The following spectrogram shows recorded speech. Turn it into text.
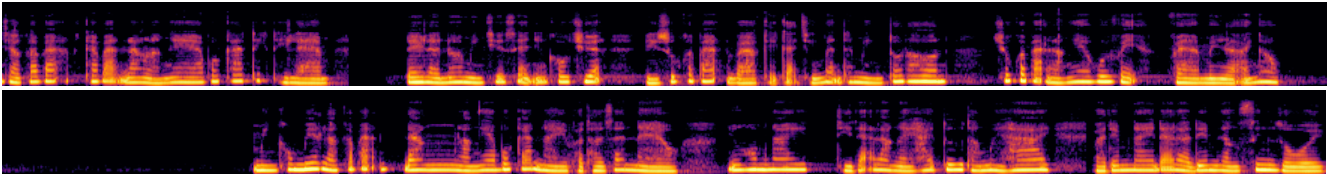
chào các bạn, các bạn đang lắng nghe podcast Thích Thì Làm. Đây là nơi mình chia sẻ những câu chuyện để giúp các bạn và kể cả chính bản thân mình tốt hơn. Chúc các bạn lắng nghe vui vẻ và mình là Ánh Ngọc. Mình không biết là các bạn đang lắng nghe podcast này vào thời gian nào Nhưng hôm nay thì đã là ngày 24 tháng 12 Và đêm nay đã là đêm Giáng sinh rồi.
